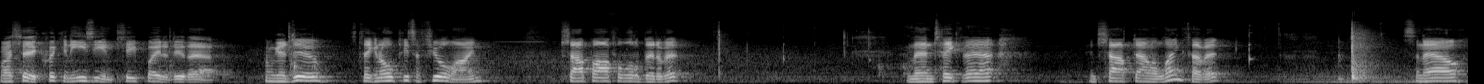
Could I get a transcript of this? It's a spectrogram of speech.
Well, I'll show you a quick and easy and cheap way to do that. What I'm going to do is take an old piece of fuel line, chop off a little bit of it, and then take that and chop down the length of it. So now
